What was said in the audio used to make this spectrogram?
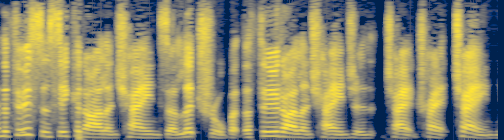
And the first and second island chains are literal, but the third island chain, chain, chain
